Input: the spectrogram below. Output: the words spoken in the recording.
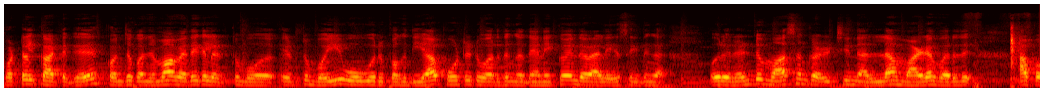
பொட்டல் காட்டுக்கு கொஞ்சம் கொஞ்சமாக விதைகள் எடுத்து போ எடுத்து போய் ஒவ்வொரு பகுதியாக போட்டுட்டு வருதுங்க. தினைக்கும் இந்த வேலையை செய்துங்க. ஒரு ரெண்டு மாதம் கழித்து நல்லா மழை வருது. அப்போ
